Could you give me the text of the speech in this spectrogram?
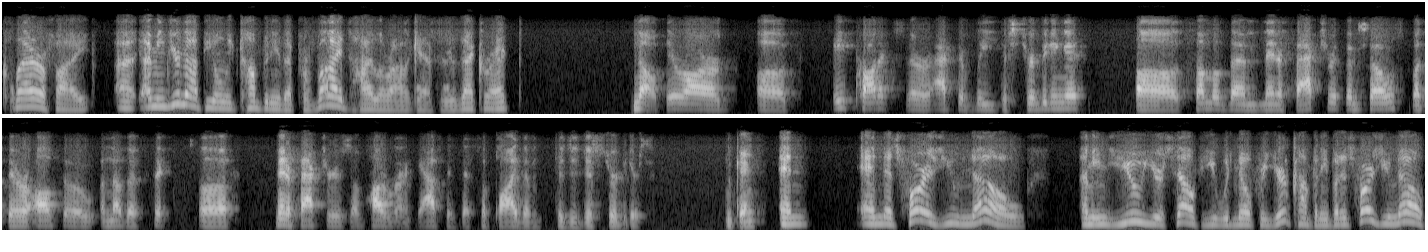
clarify, uh, I mean, you're not the only company that provides hyaluronic acid. Is that correct? No, there are uh, eight products that are actively distributing it. Uh, some of them manufacture it themselves, but there are also another six uh, manufacturers of hyaluronic acid that supply them to the distributors. Okay. And and as far as you know, I mean, you yourself, you would know for your company, but as far as you know,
